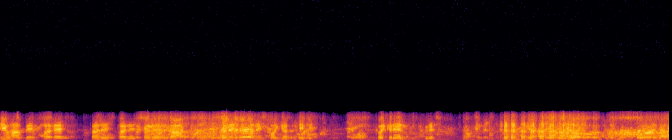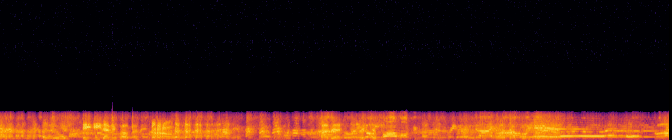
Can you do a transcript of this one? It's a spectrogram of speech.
you have been punished. Punished, punished, punished. Punished, punished by Guppy. Quick, get in. Finish. Eat, eat them as well, man. Punished. Mr. Oh, I think that's just great. Oh, jump on it. Oh,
